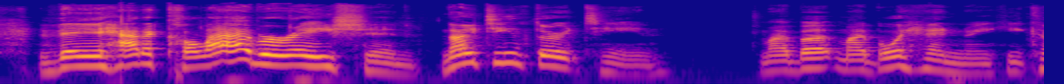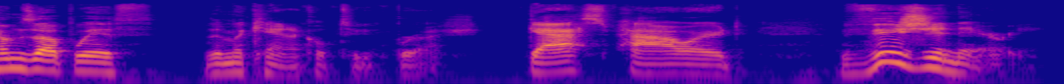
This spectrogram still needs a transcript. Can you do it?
they had a collaboration. 1913. My but my boy Henry, he comes up with the mechanical toothbrush, gas powered, visionary.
